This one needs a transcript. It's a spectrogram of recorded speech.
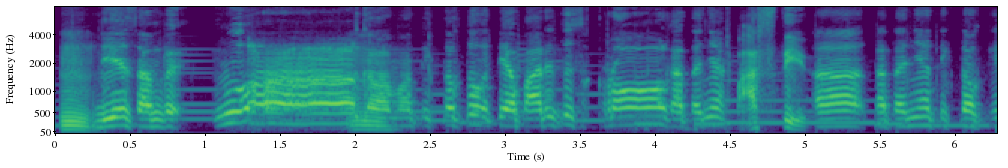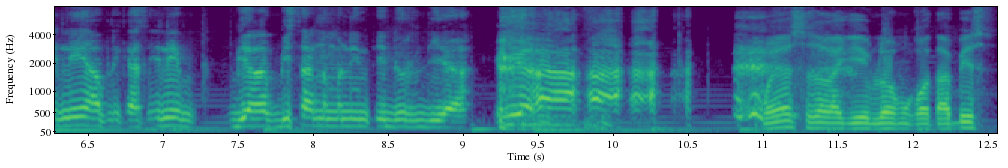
Hmm. Dia sampai wah Hmm. kalau mau TikTok tuh tiap hari tuh scroll katanya. Pasti. eh, katanya TikTok ini aplikasi ini biar bisa nemenin tidur dia. Iya. Pokoknya selagi belum kau habis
